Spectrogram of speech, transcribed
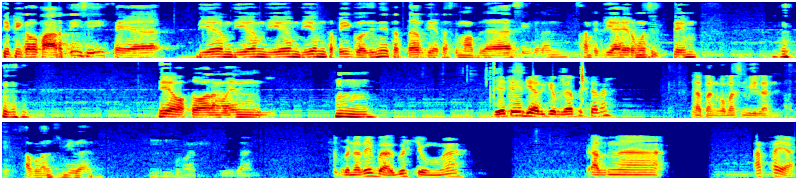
tipikal Fardi sih kayak diam diam diam diam tapi gol ini tetap di atas 15 gitu kan sampai di akhir musim. Iya waktu orang lain hmm Dia tuh di harga berapa sekarang? 8,9. 89. Sebenarnya bagus cuma karena apa ya?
